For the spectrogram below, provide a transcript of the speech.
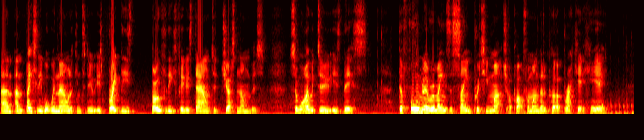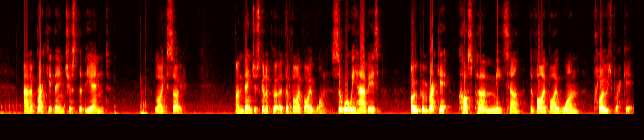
Um, and basically what we're now looking to do is break these both of these figures down to just numbers. So what I would do is this. The formula remains the same pretty much apart from I'm going to put a bracket here and a bracket then just at the end like so. I'm then just going to put a divide by 1. So what we have is open bracket, cost per meter, divide by 1, close bracket.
